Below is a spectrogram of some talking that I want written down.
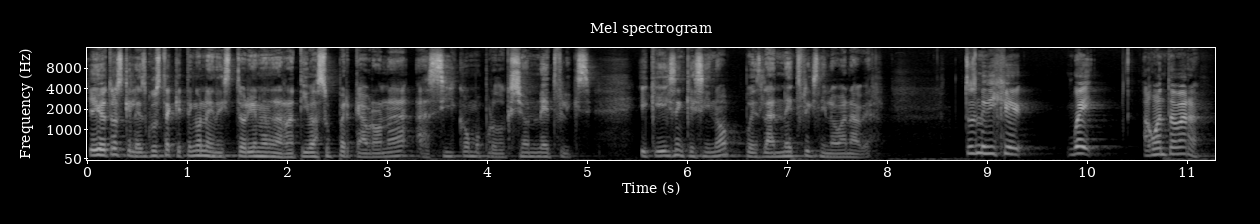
Y hay otros que les gusta que tenga una historia, una narrativa súper cabrona, así como producción Netflix. Y que dicen que si no, pues la Netflix ni lo van a ver. Entonces me dije, güey, aguanta vara.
